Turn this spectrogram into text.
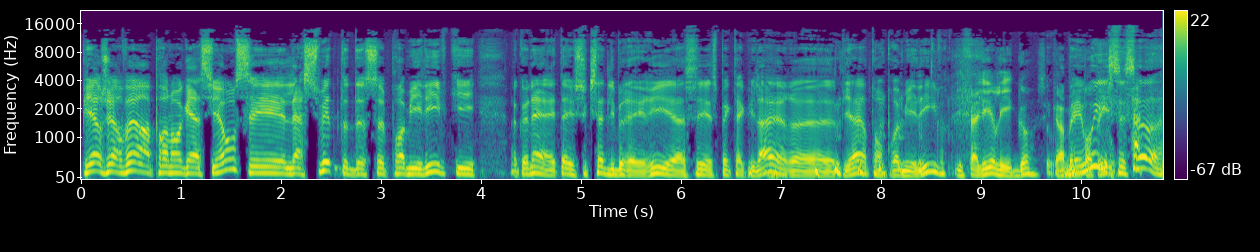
Pierre Gervais en prolongation, c'est la suite de ce premier livre qui, on connaît, a été un succès de librairie assez spectaculaire. Euh, Pierre, ton premier livre. Il fallait lire les gars, c'est quand même Mais pas oui, c'est ça.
